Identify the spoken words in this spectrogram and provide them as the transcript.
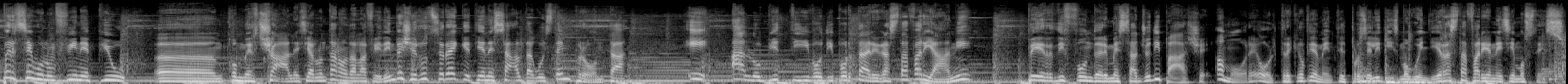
perseguono un fine più eh, commerciale, si allontanano dalla fede. Invece Roots Reggae tiene salda questa impronta e ha l'obiettivo di portare i rastafariani per diffondere messaggio di pace, amore, oltre che ovviamente il proselitismo, quindi il rastafarianesimo stesso.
